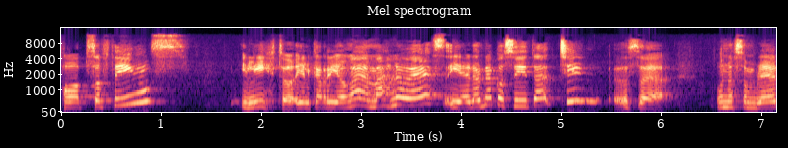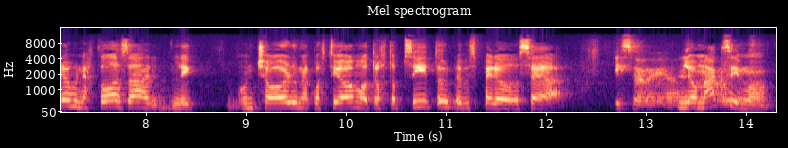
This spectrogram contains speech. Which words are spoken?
pops of things y listo. Y el carrión además lo ves y era una cosita, ching, o sea, unos sombreros, unas cosas, un short, una cuestión, otros topsitos, pero o sea, Y se vea. lo máximo,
